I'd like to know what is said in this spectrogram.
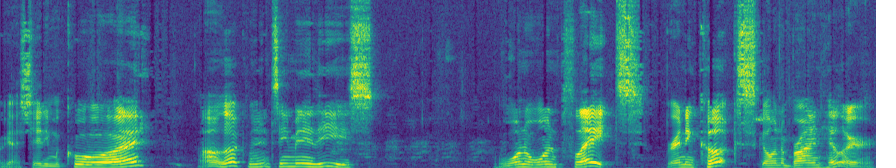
we got Shady McCoy. Oh, look, we haven't seen many of these. 101 plates. Brandin Cooks going to Brian Hiller.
